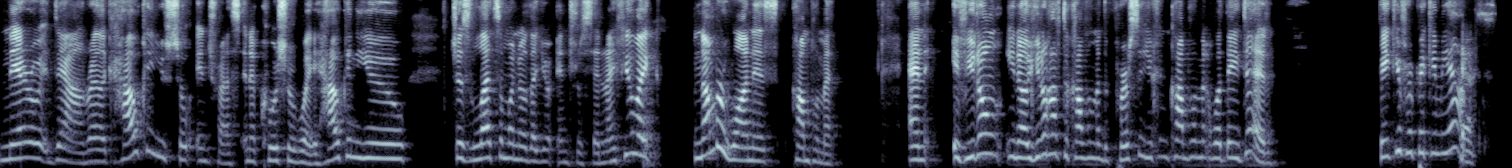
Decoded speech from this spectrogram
narrow it down, right? Like, how can you show interest in a kosher way? How can you just let someone know that you're interested? And I feel like number one is compliment. And if you don't, you know, you don't have to compliment the person, you can compliment what they did Thank you for picking me up. Yes.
